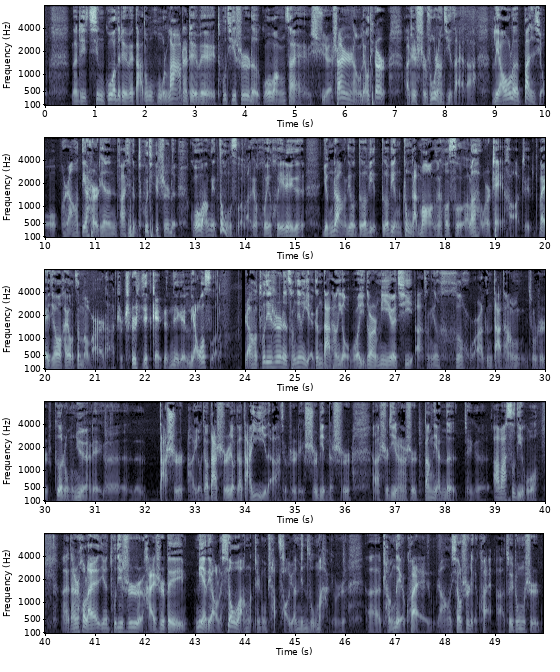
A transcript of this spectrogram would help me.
那这姓郭的这位大都护拉着这位突骑师的国王在雪山上聊天啊，这史书上记载的啊，聊了半宿，然后第二天发现突骑师的国王给冻死了，就回回这个营帐就得病得病重感冒，最后死了。我说这好，这外交还有这么玩的，直直接给人家给聊死了。然后突骑师呢，曾经也跟大唐有过一段蜜月期啊，曾经合伙跟大唐就是各种虐这个大食啊，有叫大食，有叫大义的啊，就是这个食品的食啊，实际上是当年的这个阿巴斯帝国啊，但是后来因为突骑师还是被灭掉了，消亡了，这种草草原民族嘛，就是呃成的也快，然后消失的也快啊，最终是。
